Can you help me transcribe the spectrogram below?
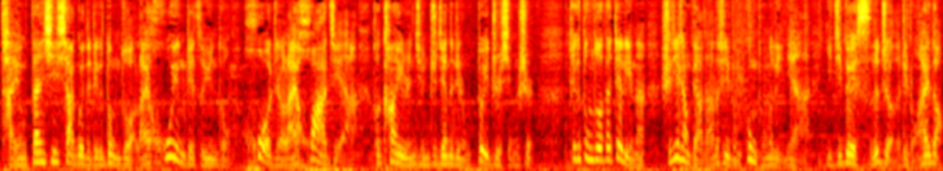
采用单膝下跪的这个动作来呼应这次运动，或者来化解啊和抗议人群之间的这种对峙形式。这个动作在这里呢，实际上表达的是一种共同的理念啊，以及对死者的这种哀悼，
